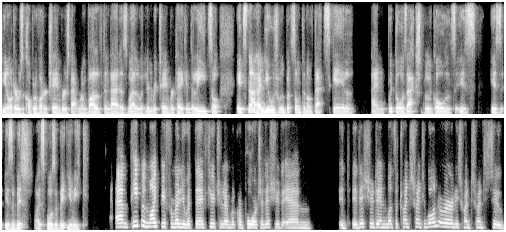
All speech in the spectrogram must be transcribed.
you know, there was a couple of other chambers that were involved in that as well, with Limerick Chamber taking the lead. So it's not unusual, but something of that scale and with those actionable goals is is is a bit, I suppose, a bit unique. Um, people might be familiar with the Future Limerick report. It issued in it, it issued in was it 2021 or early 2022?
